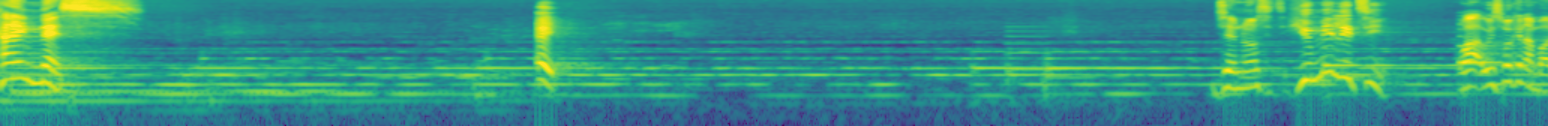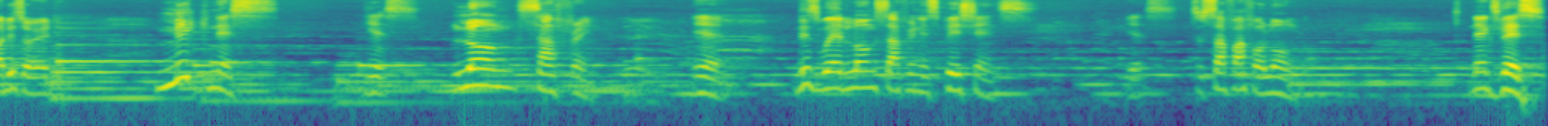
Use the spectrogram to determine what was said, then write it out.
Kindness. Generosity, humility. Wow, we've spoken about this already. Meekness. Yes. Long suffering. Yeah. This word long suffering is patience. Yes. To suffer for long. Next verse.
